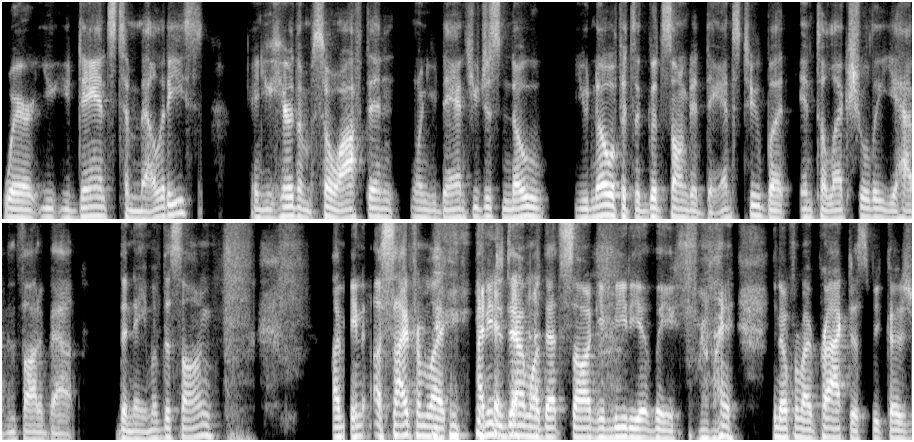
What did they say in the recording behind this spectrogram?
where you you dance to melodies and you hear them so often when you dance, you just know you know if it's a good song to dance to, but intellectually you haven't thought about the name of the song. I mean, aside from like I need to download that song immediately for my, you know, for my practice because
